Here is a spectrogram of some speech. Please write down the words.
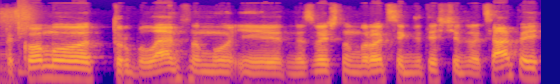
В такому турбулентному і незвичному році, як 2020,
